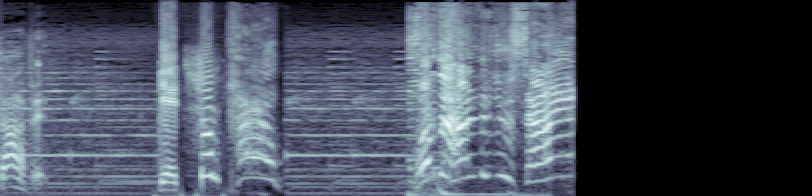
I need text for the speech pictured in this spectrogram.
stop it. Get some Help! What the hell did you say?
